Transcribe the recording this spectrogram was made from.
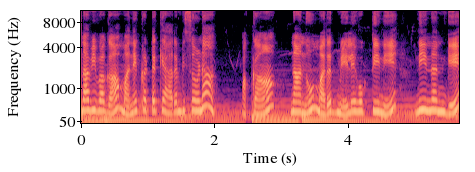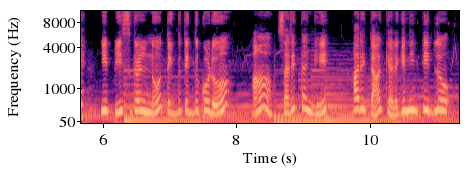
ನಾವಿವಾಗ ಮನೆ ಕಟ್ಟಕ್ಕೆ ಆರಂಭಿಸೋಣ. ಅಕ್ಕ, ನಾನು ಮರದ ಮೇಲೆ ಹೋಗ್ತೀನಿ. ನೀ ನನ್ಗೆ ಈ ಪೀಸ್ಗಳನ್ನು ತೆಗ್ದು ತೆಗ್ದು ಕೊಡು. ಆ, ಸರಿ ತಂಗಿ. ಹರಿತ ಕೆಳಗೆ ನಿಂತಿದ್ಲು.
